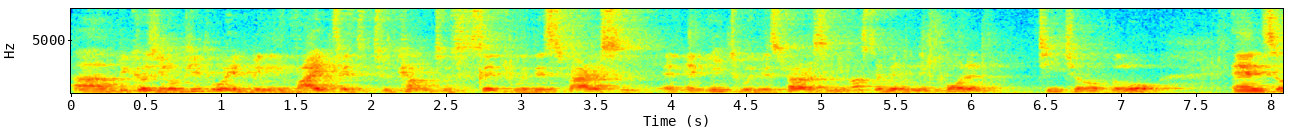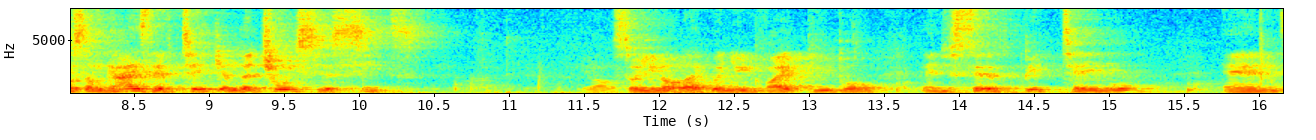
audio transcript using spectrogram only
uh, because you know people had been invited to come to sit with this Pharisee and, and eat with this Pharisee. He must have been an important teacher of the law. And so some guys have taken the choicest seats. You know, so you know like when you invite people and you set a big table and,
